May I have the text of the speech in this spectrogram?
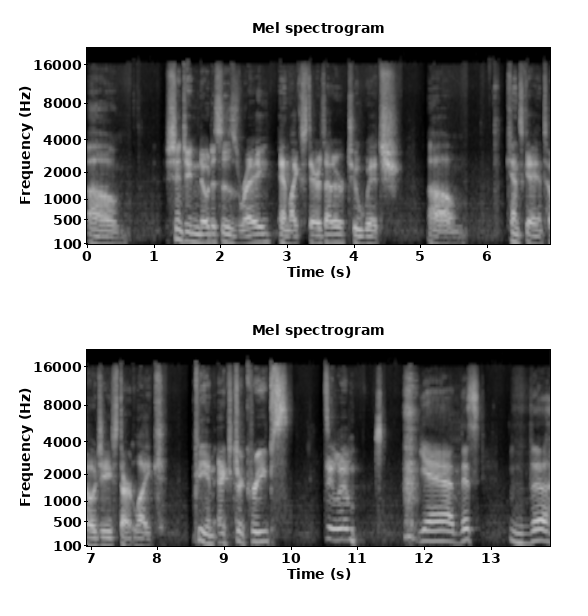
um, Shinji notices Rei and like stares at her, to which um, Kensuke and Toji start like being extra creeps to him. Yeah, this the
